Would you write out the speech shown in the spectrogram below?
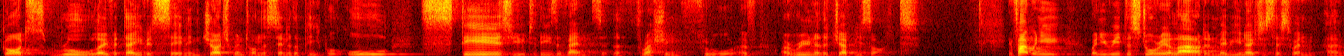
God's rule over David's sin in judgment on the sin of the people all steers you to these events at the threshing floor of Araunah the Jebusite. In fact, when you, when you read the story aloud, and maybe you notice this when um,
